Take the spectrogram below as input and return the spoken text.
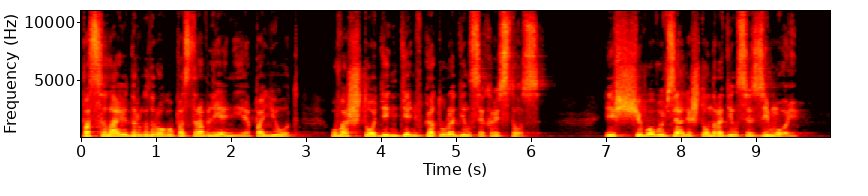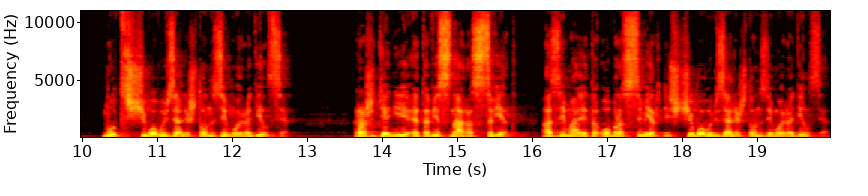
посылают друг другу поздравления, поют. У вас что, день-день в году родился Христос – из чего вы взяли, что он родился зимой? Ну, с чего вы взяли, что он зимой родился? Рождение – это весна, расцвет, а зима – это образ смерти. С чего вы взяли, что он зимой родился?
